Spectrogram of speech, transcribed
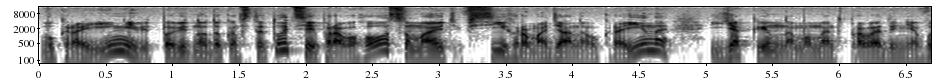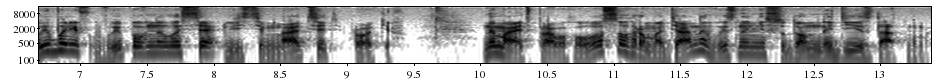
В Україні, відповідно до Конституції, право голосу мають всі громадяни України, яким на момент проведення виборів виповнилося 18 років. Не мають права голосу громадяни, визнані судом недієздатними.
